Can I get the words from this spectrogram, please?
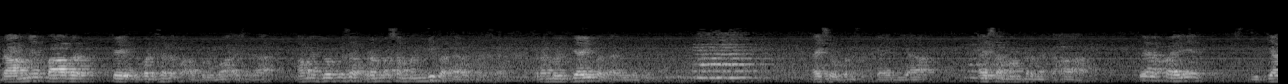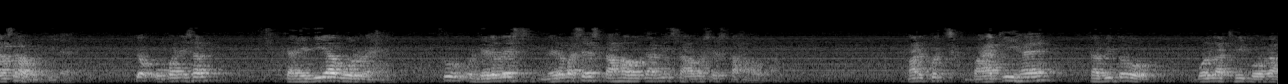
ब्राह्मण बाब के उपनिषद अब्रुमा ऐसा कहा। हमें जो कुछ ब्रह्म संबंधी बताया उपनिषद। ब्रह्म विद्या ही बताई ऐसे उपनिषद कह दिया, ऐसा मंत्र में कहा। तो यहाँ पहले जिज्ञासा होती है। जो उपनिषद कह दिया बोल रहे हैं। तो निर्वेश निर्वशेष कहा होगा नहीं सावशेष कहा होगा। माने कुछ बाकी है, तभी तो बोलना ठीक होगा।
